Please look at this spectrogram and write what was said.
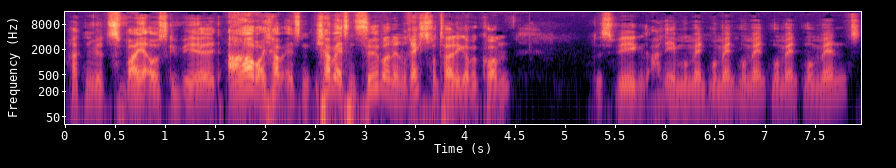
hatten wir zwei ausgewählt, aber ich habe jetzt, ich habe jetzt einen silbernen Rechtsverteidiger bekommen. Deswegen, ach nee, Moment, Moment, Moment, Moment, Moment.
